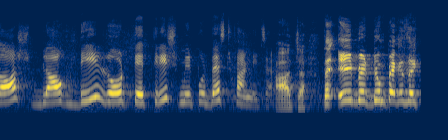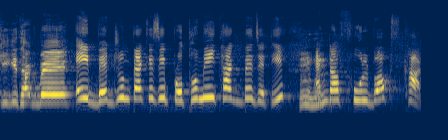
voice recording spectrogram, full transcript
10 block D road 33 Mirpur best furniture আচ্ছা তা এই বেডরুম প্যাকেজে কি কি থাকবে? এই বেডরুম প্যাকেজে প্রথমেই থাকবে যেটি একটা ফুল বক্স খাট।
